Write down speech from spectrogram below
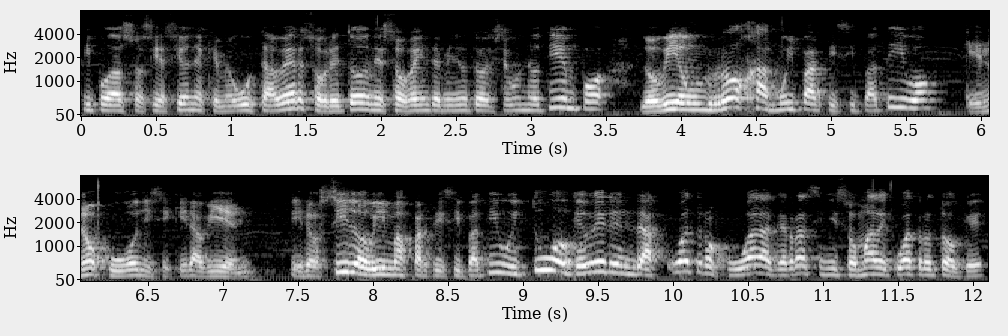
tipo de asociaciones que me gusta ver, sobre todo en esos 20 minutos del segundo tiempo. Lo vi a un Rojas muy participativo, que no jugó ni siquiera bien, pero sí lo vi más participativo y tuvo que ver en las cuatro jugadas que Racing hizo más de cuatro toques,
